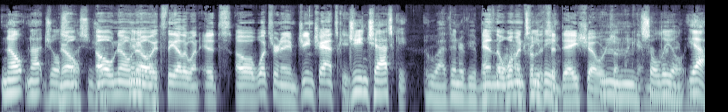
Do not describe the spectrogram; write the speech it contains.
no, not Jill No. Schlesinger. Oh, no, no. It's the other one. It's oh, what's her name? Jean Chatzky. Jean Chatzky, who I've interviewed before and the woman from the Today Show or something. Remember Solil. Yeah.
